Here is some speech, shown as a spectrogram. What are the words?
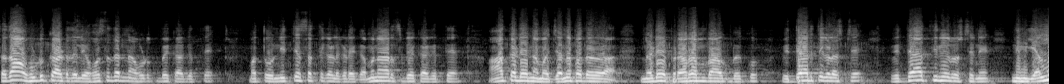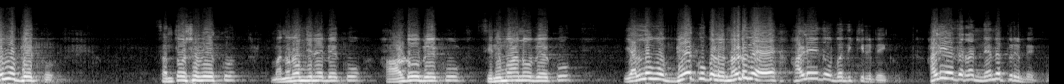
ಸದಾ ಹುಡುಕಾಟದಲ್ಲಿ ಹೊಸದನ್ನ ಹುಡುಕಬೇಕಾಗುತ್ತೆ ಮತ್ತು ನಿತ್ಯ ಸತ್ಯಗಳ ಕಡೆ ಗಮನ ಹರಿಸಬೇಕಾಗುತ್ತೆ. ಆ ಕಡೆ ನಮ್ಮ ಜನಪದದ ನಡೆ ಪ್ರಾರಂಭ ಆಗಬೇಕು. ವಿದ್ಯಾರ್ಥಿಗಳಷ್ಟೇ ವಿದ್ಯಾರ್ಥಿನಿಯರು ಅಷ್ಟೇ ನಿಮ್ಗೆಲ್ಲವೂ ಬೇಕು. ಸಂತೋಷ ಬೇಕು, ಮನೋರಂಜನೆ ಬೇಕು, ಹಾಡೂ ಬೇಕು, ಸಿನಿಮಾನೂ ಬೇಕು. ಎಲ್ಲವೂ ಬೇಕುಗಳ ನಡುವೆ ಹಳೆಯದು ಬದುಕಿರಬೇಕು. ಹಳೆಯದರ ನೆನಪಿರಬೇಕು.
